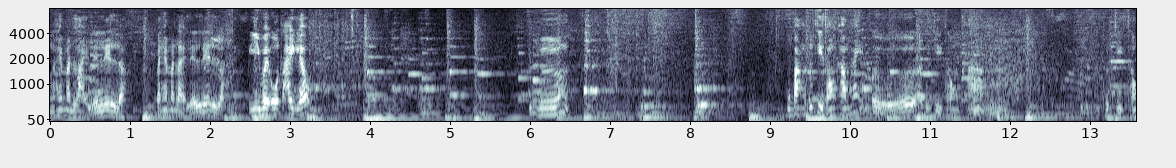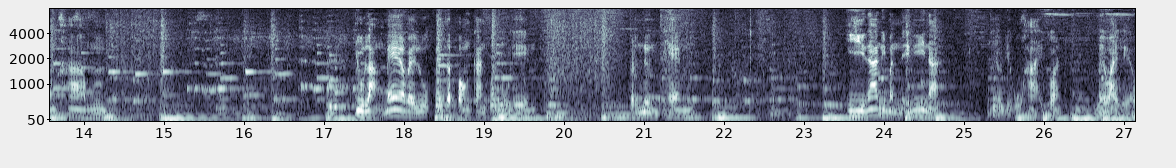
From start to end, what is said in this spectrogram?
มึงให้มันไหลเล่นๆเหรอ ไปให้มันไหลเล่นๆเหรอ อีไวโอตายอีกแล้ว มึง กูบังอสุจิทองคำให้ เอออสุจิทองคำอสุจิทองคำอยู่หลังแม่ไว้ลูก แม่จะป้องกันพวกหนูเอง เป็นหนึ่งแทง อีหน้านี่มันไอ้นี่นะ เดี๋ยวเดี๋ยวกูหายก่อน ไม่ไหวแล้ว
